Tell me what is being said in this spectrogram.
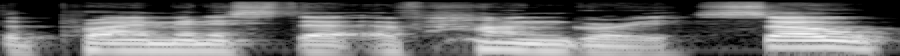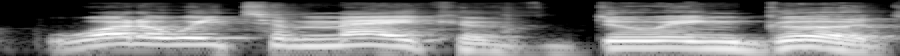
the Prime Minister of Hungary. So, what are we to make of doing good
